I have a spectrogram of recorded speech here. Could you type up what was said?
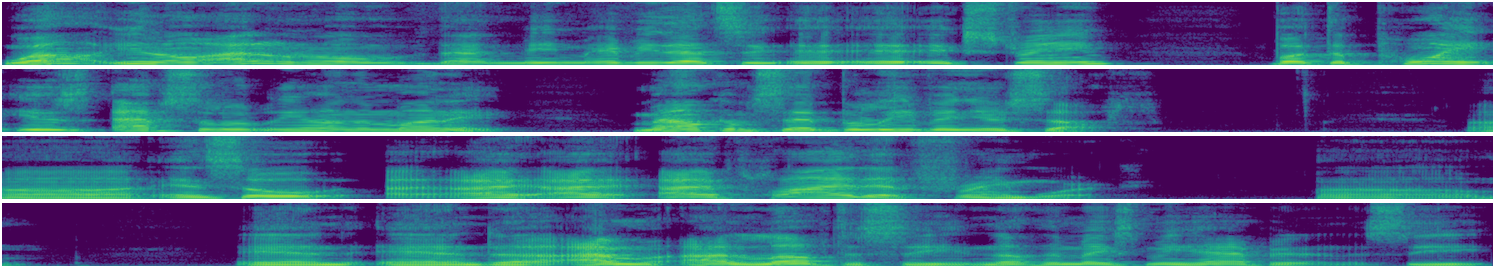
Well, you know, I don't know that maybe that's extreme, but the point is absolutely on the money. Malcolm said, believe in yourself. Uh, and so I, I, I, apply that framework. Um, and and uh, I'm I love to see nothing makes me happier than to see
